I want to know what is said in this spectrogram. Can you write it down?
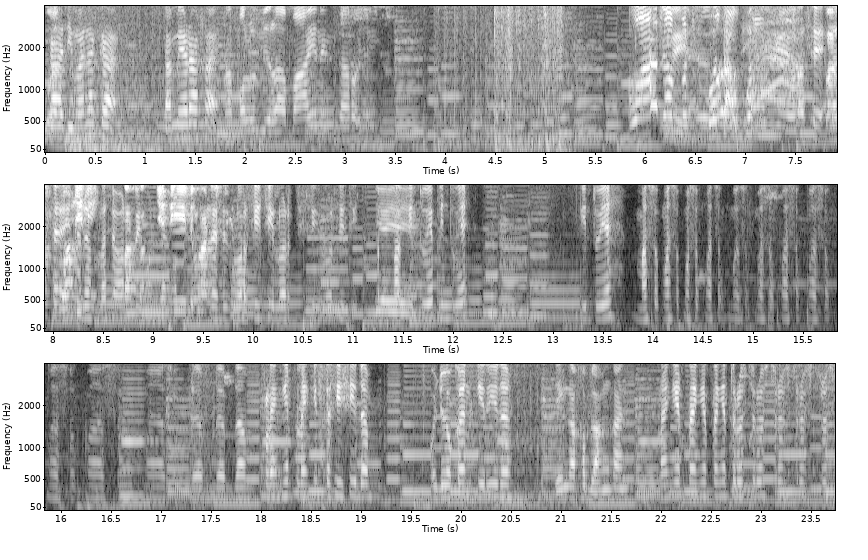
Kak, di mana Kak? Kamera Kak. Kenapa lu dilamain yang taruhnya? Wah, dapet. Wih, Gua ini ini, AC on. AC luar sisi luar sisi luar sisi. Iya, iya, Pak, iya. pintu ya pintu ya. Pintu ya. Masuk masuk masuk masuk masuk masuk masuk masuk masuk masuk masuk dam dam dam. Flankin flankin ke sisi dam. Pojokan kiri dam. Dia nggak ke belakang kan? Flankin flankin flankin terus terus terus terus terus.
